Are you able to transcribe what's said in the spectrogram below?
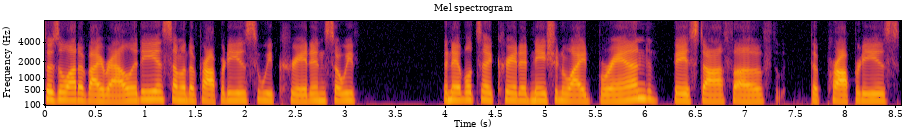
So there's a lot of virality in some of the properties we've created. And so we've been able to create a nationwide brand based off of the properties,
